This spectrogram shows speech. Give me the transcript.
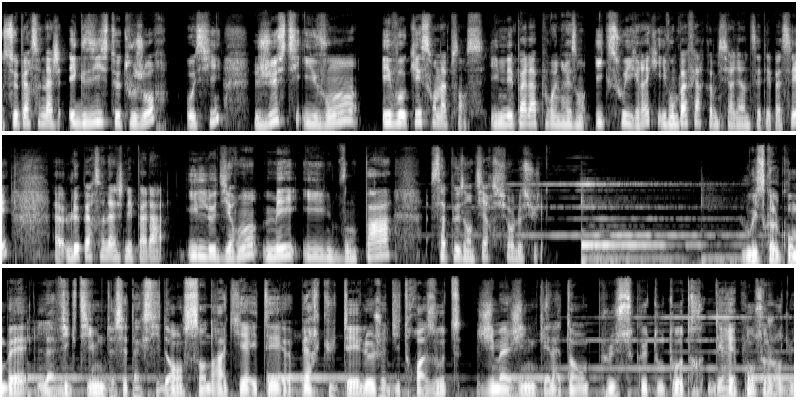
Ce personnage existe toujours aussi, juste ils vont évoquer son absence. Il n'est pas là pour une raison X ou Y, ils vont pas faire comme si rien ne s'était passé. Euh, le personnage n'est pas là, ils le diront, mais ils vont pas s'apesantir sur le sujet. Louise Colcombet, la victime de cet accident, Sandra qui a été euh, percutée le jeudi 3 août, j'imagine qu'elle attend plus que tout autre des réponses aujourd'hui.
